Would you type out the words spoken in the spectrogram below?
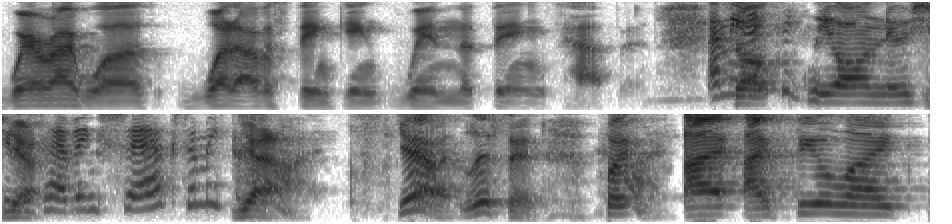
where I was, what I was thinking when the things happened. i mean So- i think we all knew she was having sex i mean come Yeah. on Yeah, listen, but. I, I feel like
